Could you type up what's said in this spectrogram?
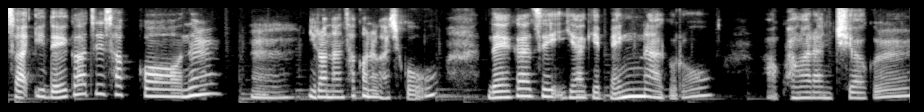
자, 이 네 가지 사건을 음 일어난 사건을 가지고 네 가지 이야기의 맥락으로 어 광활한 지역을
